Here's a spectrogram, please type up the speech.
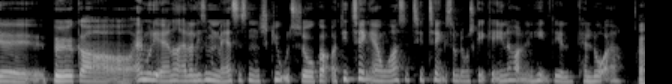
øh, burger og alt muligt andet, er der ligesom en masse sådan skjult sukker, og de ting er jo også tit ting, som der måske kan indeholde en hel del kalorier. Ja.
